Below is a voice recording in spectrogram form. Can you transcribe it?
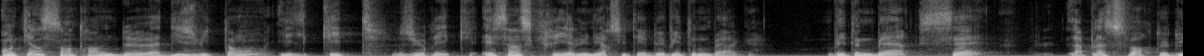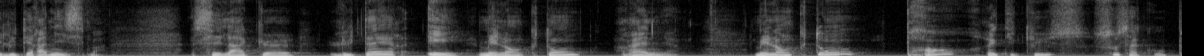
En 1532, à 18 ans, il quitte Zurich et s'inscrit à l'université de Wittenberg. Wittenberg, c'est la place forte du luthéranisme. C'est là que Luther et Mélenchon règnent. Mélenchon prend Réticus sous sa coupe.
